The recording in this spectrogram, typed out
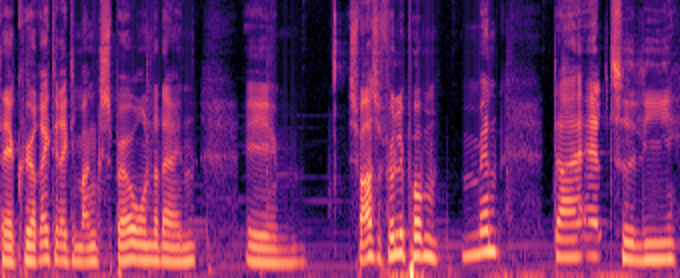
da jeg kører rigtig, rigtig mange spørgerunder derinde. Øh, svarer selvfølgelig på dem, men der er altid lige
